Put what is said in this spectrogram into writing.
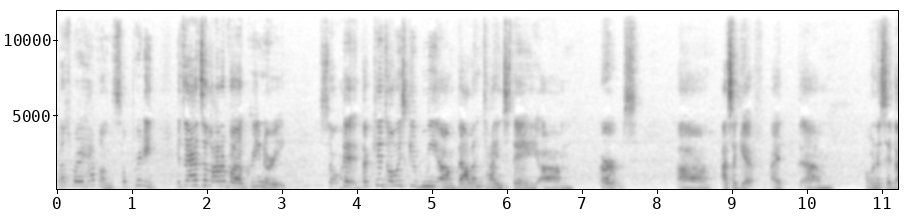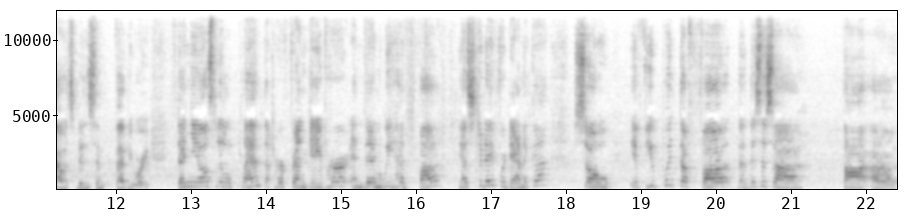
that's where I have them. so pretty. It adds a lot of uh, greenery. So the, the kids always give me um, Valentine's Day um, herbs uh, as a gift. I um, I want to say that it's been since February. Danielle's little plant that her friend gave her, and then we had pho yesterday for Danica. So if you put the pho, this is a uh,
